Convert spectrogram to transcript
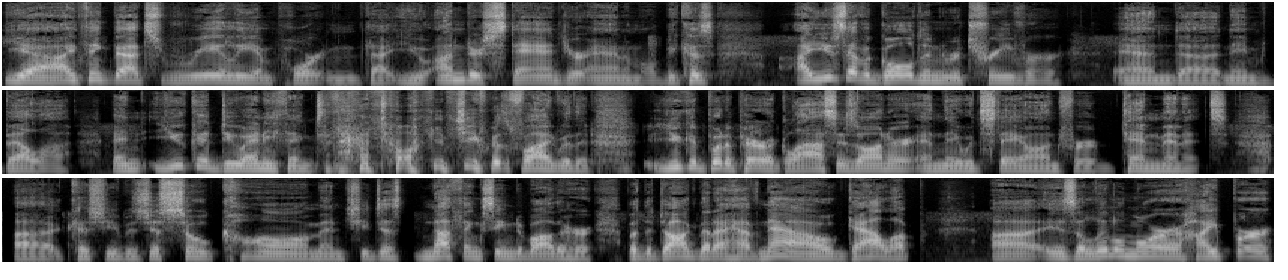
Yeah, I think that's really important that you understand your animal because I used to have a golden retriever and uh, named Bella. And you could do anything to that dog, and she was fine with it. You could put a pair of glasses on her, and they would stay on for 10 minutes because uh, she was just so calm and she just, nothing seemed to bother her. But the dog that I have now, Gallop, uh, is a little more hyper,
